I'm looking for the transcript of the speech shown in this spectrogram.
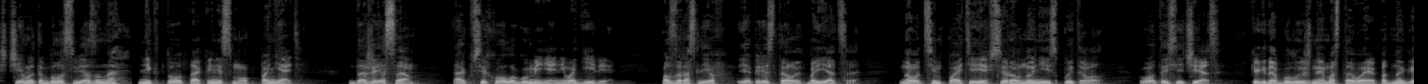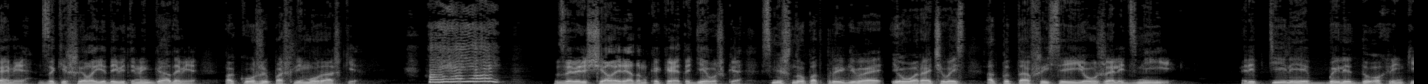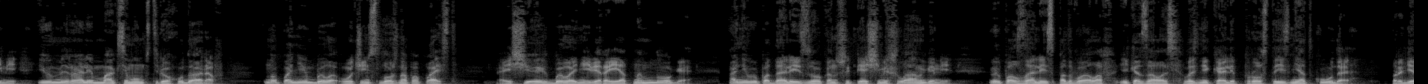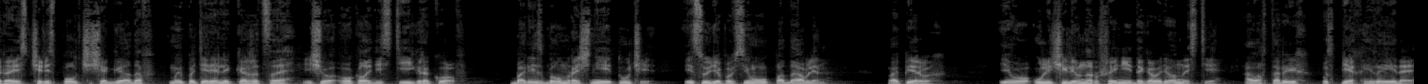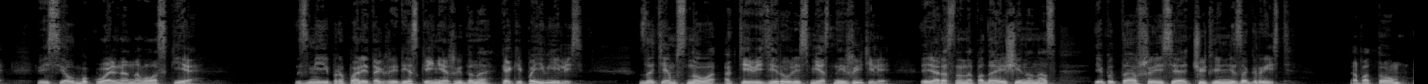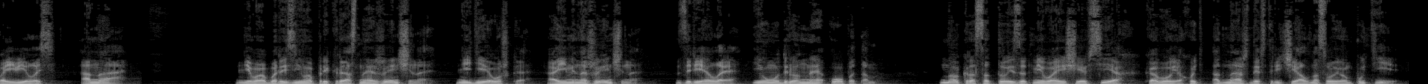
С чем это было связано, никто так и не смог понять. Даже я сам, а к психологу меня не водили. Повзрослев, я перестал их бояться, но вот симпатии все равно не испытывал. Вот и сейчас, когда булыжная мостовая под ногами закишела ядовитыми гадами, по коже пошли мурашки. «Ай-ай-ай!» Заверещала рядом какая-то девушка, смешно подпрыгивая и уворачиваясь от пытавшейся ее ужалить змеи. Рептилии были дохленькими и умирали максимум с трех ударов, но по ним было очень сложно попасть. А еще их было невероятно много. Они выпадали из окон шипящими шлангами, выползали из подвалов и, казалось, возникали просто из ниоткуда. Продираясь через полчища гадов, мы потеряли, кажется, еще около десяти игроков. Борис был мрачнее тучи и, судя по всему, подавлен. Во-первых, его уличили в нарушении договоренности, а во-вторых, успех рейда висел буквально на волоске. Змеи пропали так же резко и неожиданно, как и появились. Затем снова активизировались местные жители, яростно нападающие на нас и пытавшиеся чуть ли не загрызть. А потом появилась она. Невообразимо прекрасная женщина, не девушка, а именно женщина, зрелая и умудренная опытом, но красотой затмевающая всех, кого я хоть однажды встречал на своем пути.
